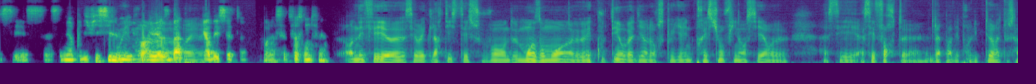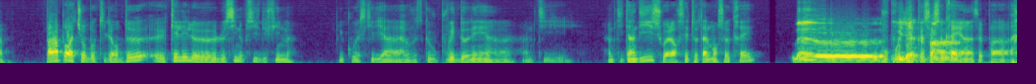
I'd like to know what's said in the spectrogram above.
c'est, ça, ça devient un peu difficile, Oui, mais il faut arriver à se battre, ouais. garder cette, euh, voilà, cette façon de faire. En effet, euh, c'est vrai que l'artiste est souvent de moins en moins euh, écouté, on va dire, lorsqu'il y a une pression financière euh, assez, assez forte de la part des producteurs et tout ça. Par rapport à Turbo Killer 2, euh, quel est le, le synopsis du film? Du coup, est-ce qu'il y a, est-ce que vous pouvez donner un, un petit, un petit indice ou alors c'est totalement secret? Ben, euh, Vous pouvez dire que c'est secret, hein, c'est pas.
